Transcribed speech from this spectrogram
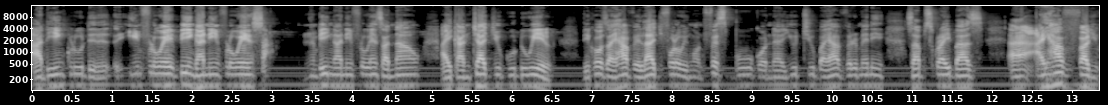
and include being an influencer. Being an influencer now, I can charge you goodwill because I have a large following on Facebook, on uh, YouTube. I have very many subscribers. Uh, I have value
